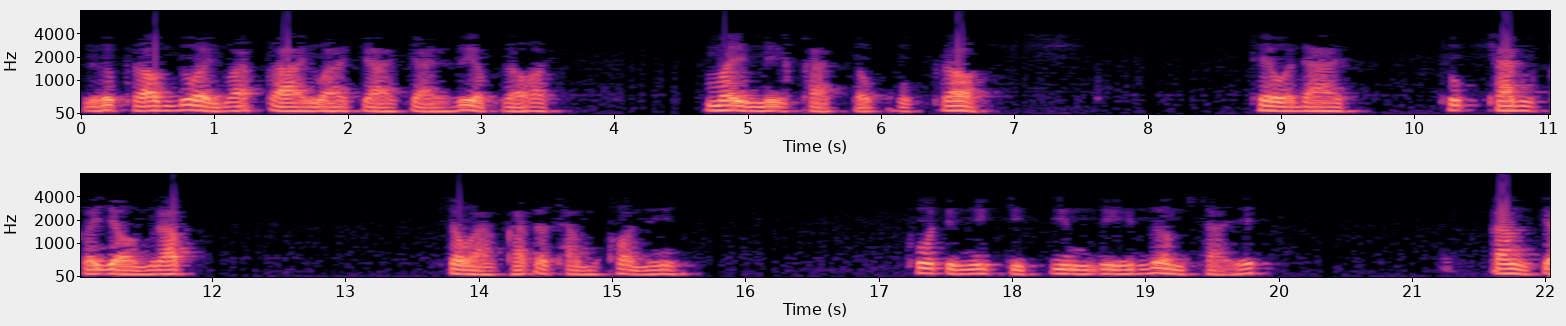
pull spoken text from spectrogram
หรือพร้อมด้วยว่ากายวาจาใจเรียบร้อย ไม่มีขาดตกบกพร่องเทวดาทุกชั้นก็ยอมรับ สว่างคตธรรมข้อนี้ ผู้ที่มีจิตยินดีเลื่อมใส ตั้งใจ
